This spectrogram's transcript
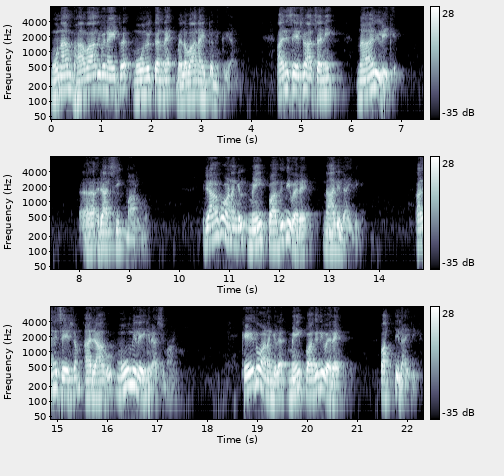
മൂന്നാം ഭാവാധിപനായിട്ട് മൂന്നിൽ തന്നെ ബലവാനായിട്ട് നിൽക്കുകയാണ്. അതിനുശേഷം ആ ശനി നാലിലേക്ക് രാശി മാറുന്നു. രാഹു ആണെങ്കിൽ മെയ് പകുതി വരെ നാലിലായിരിക്കും. അതിനുശേഷം ആ രാഹു മൂന്നിലേക്ക് രാശി മാറും. കേതു ആണെങ്കിൽ മെയ് പകുതി വരെ പത്തിലായിരിക്കും.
